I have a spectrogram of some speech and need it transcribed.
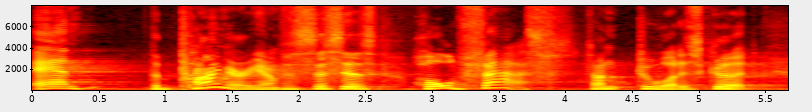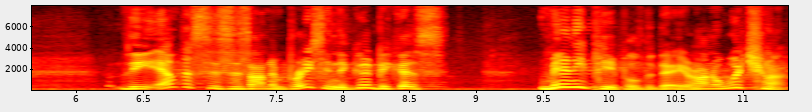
And the primary emphasis is hold fast to, to what is good. The emphasis is on embracing the good because many people today are on a witch hunt.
